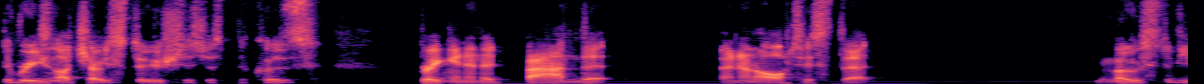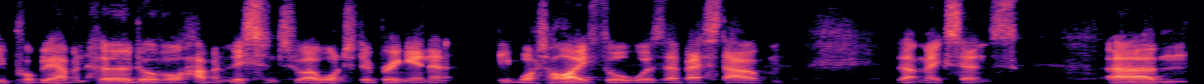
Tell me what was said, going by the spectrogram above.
the reason I chose Stoosh is just because bringing in a band that and an artist that most of you probably haven't heard of or haven't listened to, I wanted to bring in a, what I thought was their best album. If that makes sense. Um,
